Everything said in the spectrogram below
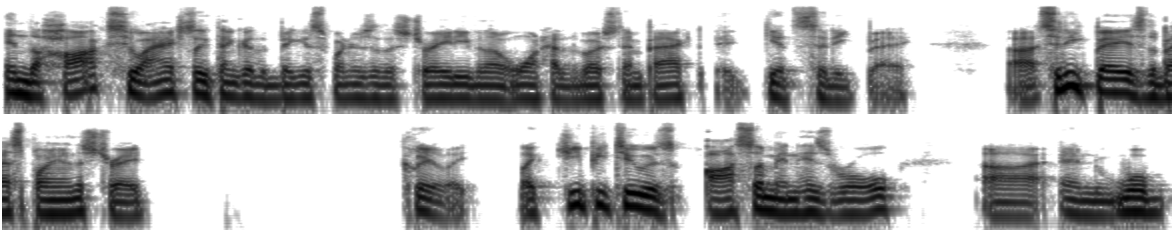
And the Hawks, who I actually think are the biggest winners of this trade, even though it won't have the most impact, it gets Saddiq Bey. Uh, Saddiq Bey is the best player in this trade. Clearly, like GP2 is awesome in his role, uh, and will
